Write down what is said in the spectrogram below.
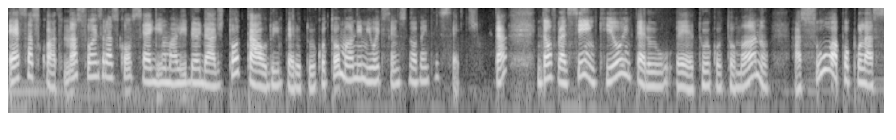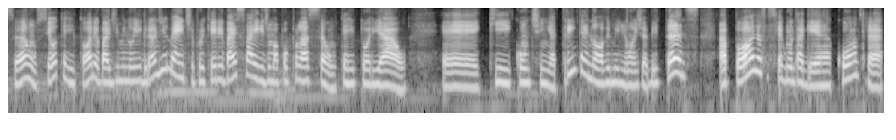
essas quatro nações elas conseguem uma liberdade total do Império Turco Otomano em 1897. Tá? Então, fala assim que o Império é, Turco Otomano, a sua população, o seu território vai diminuir grandemente, porque ele vai sair de uma população territorial é, que continha 39 milhões de habitantes, após essa Segunda Guerra contra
